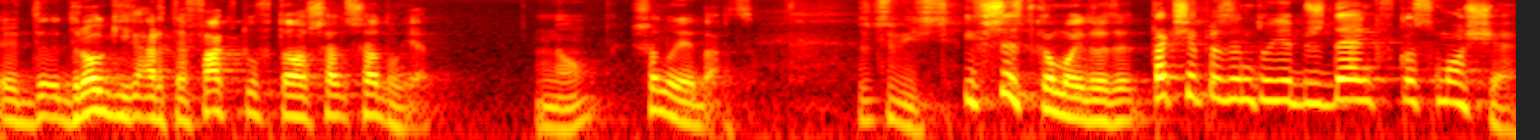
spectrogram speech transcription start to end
y, drogich artefaktów, to szan- szanuję. No, Szanuję bardzo. Rzeczywiście. I wszystko, moi drodzy. Tak się prezentuje brzdęk w kosmosie.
